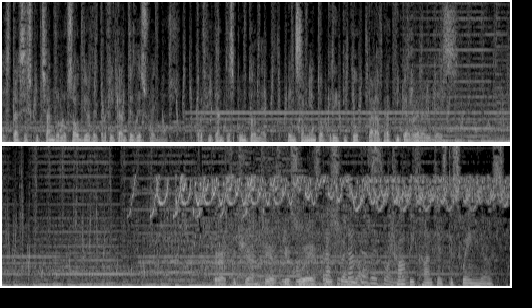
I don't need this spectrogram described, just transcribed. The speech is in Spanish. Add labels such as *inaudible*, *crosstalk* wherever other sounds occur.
Estás escuchando los audios de Traficantes de Sueños. Traficantes.net. Pensamiento crítico para prácticas rebeldes. Traficantes de Sueños. Traficantes de sueños.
